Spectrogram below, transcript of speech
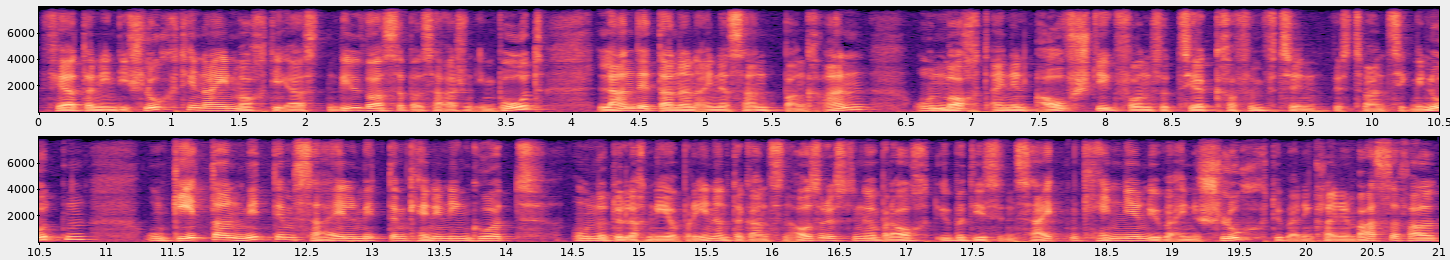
fährt dann in die Schlucht hinein, macht die ersten Wildwasserpassagen im Boot, landet dann an einer Sandbank an und macht einen Aufstieg von so circa 15 bis 20 Minuten und geht dann mit dem Seil, mit dem Canyoning-Gurt und natürlich Neopren und der ganzen Ausrüstung er braucht, über diesen Seitencanyon, über eine Schlucht, über einen kleinen Wasserfall,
